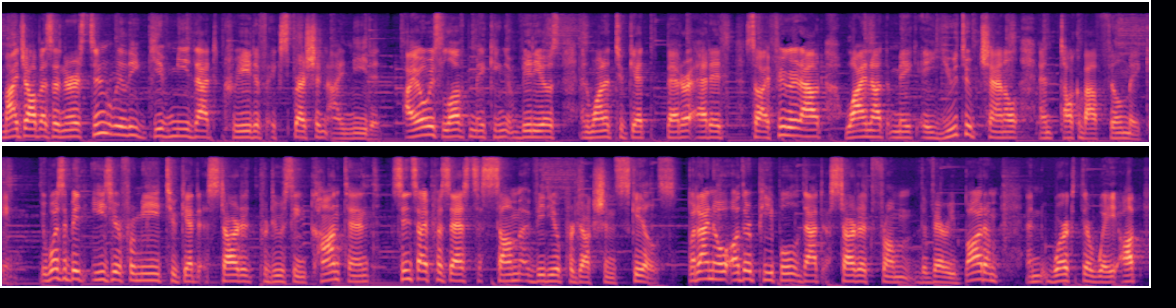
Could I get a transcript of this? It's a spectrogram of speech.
My job as a nurse didn't really give me that creative expression I needed. I always loved making videos and wanted to get better at it, so I figured out why not make a YouTube channel and talk about filmmaking. It was a bit easier for me to get started producing content since I possessed some video production skills. But I know other people that started from the very bottom and worked their way up,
